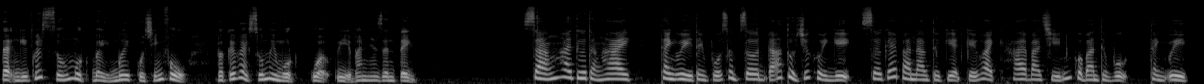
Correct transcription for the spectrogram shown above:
tại nghị quyết số 170 của Chính phủ và kế hoạch số 11 của Ủy ban nhân dân tỉnh. Sáng 24 tháng 2, Thành ủy thành phố Sầm Sơn đã tổ chức hội nghị sơ kết 3 năm thực hiện kế hoạch 239 của Ban Thường vụ Thành ủy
